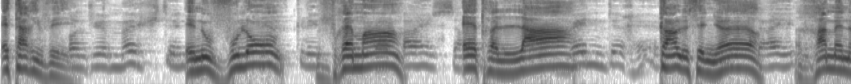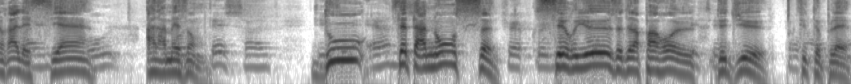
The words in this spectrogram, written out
est arrivé. Et nous voulons vraiment être là quand le Seigneur ramènera les siens à la maison. D'où cette annonce sérieuse de la parole de Dieu, s'il te plaît,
